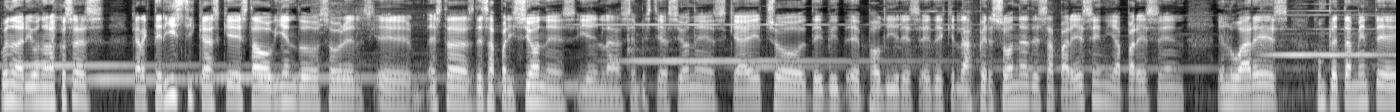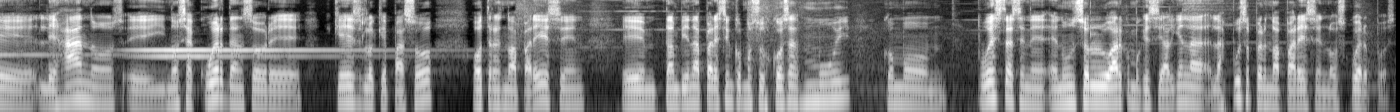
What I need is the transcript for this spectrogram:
Bueno, Darío, una de las cosas características que he estado viendo sobre el- eh, estas desapariciones y en las investigaciones que ha hecho David eh, Paulir es, es de que las personas desaparecen y aparecen en lugares completamente lejanos eh, y no se acuerdan sobre qué es lo que pasó, otras no aparecen, eh, también aparecen como sus cosas muy como puestas en, en un solo lugar, como que si alguien la- las puso, pero no aparecen los cuerpos.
